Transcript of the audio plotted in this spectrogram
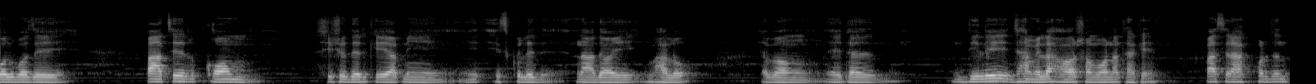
বলব যে পাঁচের কম শিশুদেরকে আপনি স্কুলে না দেওয়াই ভালো এবং এটা দিলে ঝামেলা হওয়ার সম্ভাবনা থাকে। পাঁচের আগ পর্যন্ত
